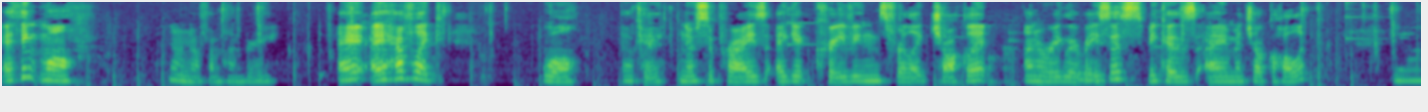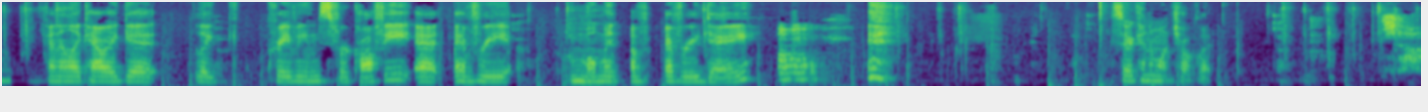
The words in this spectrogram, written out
I think. Well, I don't know if I'm hungry. I I have like, well, okay, no surprise. I get cravings for like chocolate on a regular hmm. basis because I'm a chocoholic. Yeah. Kind of like how I get like cravings for coffee at every moment of every day. Oh, So I kind of want chocolate. chocolate.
